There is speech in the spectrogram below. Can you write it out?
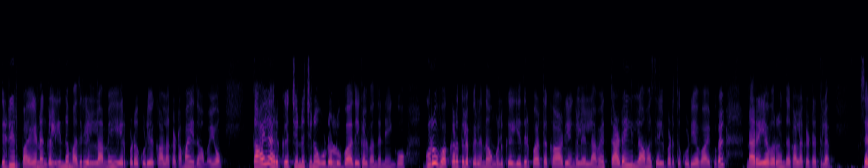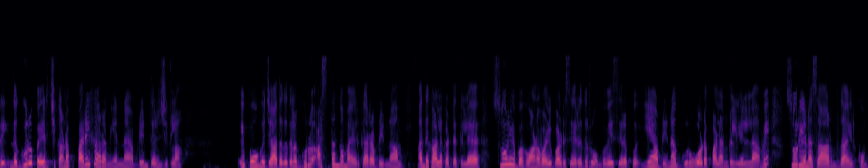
திடீர் பயணங்கள் இந்த மாதிரி எல்லாமே ஏற்படக்கூடிய காலகட்டமா இது அமையும். தாயாருக்கு சின்ன சின்ன உடல் உபாதைகள் வந்து நீங்கும். குரு வக்கரத்துல பிறந்தவங்களுக்கு எதிர்பார்த்த காரியங்கள் எல்லாமே தடை இல்லாம செயல்படுத்தக்கூடிய வாய்ப்புகள் நிறைய வரும் இந்த காலகட்டத்துல. சரி இந்த குரு பயிற்சிக்கான பரிகாரம் என்ன அப்படின்னு தெரிஞ்சுக்கலாம். இப்போ உங்க ஜாதகத்துல குரு அஸ்தங்கமாயிருக்காரு அப்படின்னா அந்த காலகட்டத்துல சூரிய பகவானை வழிபாடு செய்யறது ரொம்பவே சிறப்பு. ஏன் அப்படின்னா குருவோட பலன்கள் எல்லாமே சூரியனை சார்ந்து தான் இருக்கும்.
